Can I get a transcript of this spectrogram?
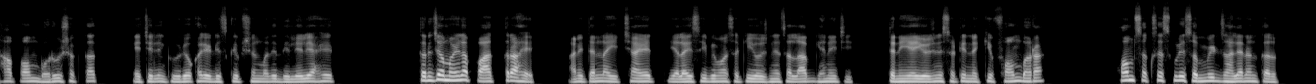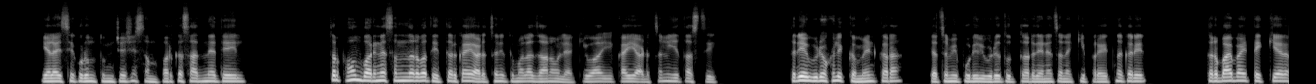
हा फॉर्म भरू शकतात. याची लिंक व्हिडिओ खाली डिस्क्रिप्शनमध्ये दिलेली आहेत तर ज्या महिला पात्र आहेत आणि त्यांना इच्छा आहेत एल आय सी विमासाठी योजनेचा लाभ घेण्याची त्यांनी या योजनेसाठी नक्की फॉर्म भरा. फॉर्म सक्सेसफुली सबमिट झाल्यानंतर एल आय सीकडून तुमच्याशी संपर्क साधण्यात येईल. तर फॉर्म भरण्यासंदर्भात इतर काही अडचणी तुम्हाला जाणवल्या किंवा काही अडचणी येत असतील तर या व्हिडिओखाली कमेंट करा. त्याचं मी पुढील व्हिडिओत उत्तर देण्याचा नक्की प्रयत्न करेन. तर बाय बाय टेक केअर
